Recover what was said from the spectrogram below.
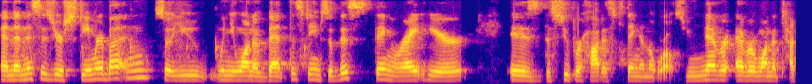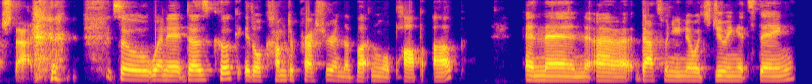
and then this is your steamer button. So you, when you want to vent the steam, so this thing right here is the super hottest thing in the world. So you never ever want to touch that. so when it does cook, it'll come to pressure, and the button will pop up, and then uh, that's when you know it's doing its thing.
